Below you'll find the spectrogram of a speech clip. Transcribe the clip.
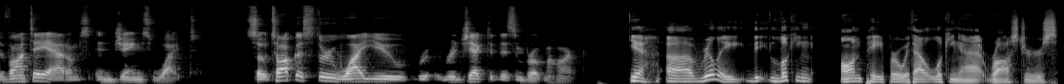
Davante Adams and James White. So talk us through why you re- rejected this and broke my heart. Yeah, uh, really, the, looking on paper without looking at rosters,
